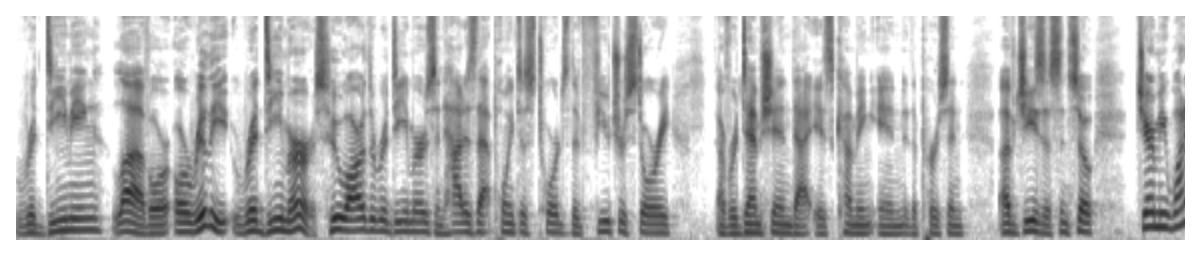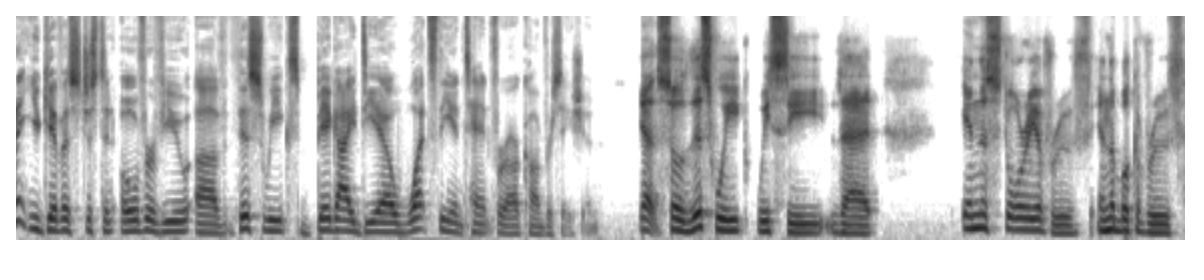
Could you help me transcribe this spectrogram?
redeeming love or, or really redeemers. Who are the redeemers and how does that point us towards the future story of redemption that is coming in the person of Jesus? And so, Jeremy, why don't you give us just an overview of this week's big idea? What's the intent for our conversation? Yeah, so this week we see that in the story of Ruth, in the book of Ruth,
